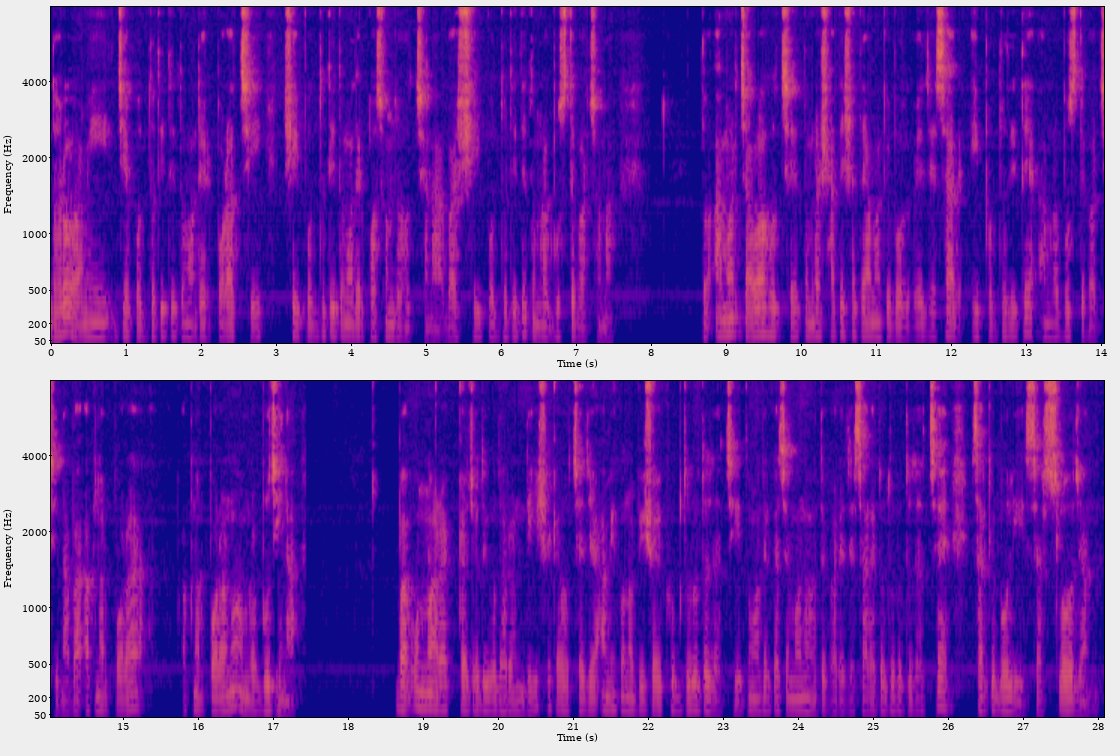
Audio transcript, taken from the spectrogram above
ধরো, আমি যে পদ্ধতিতে তোমাদের পড়াচ্ছি, সেই পদ্ধতি তোমাদের পছন্দ হচ্ছে না বা সেই পদ্ধতিতে তোমরা বুঝতে পারছ না। তো আমার চাওয়া হচ্ছে, তোমরা সাথে সাথে আমাকে বলবে যে, স্যার, এই পদ্ধতিতে আমরা বুঝতে পারছি না বা আপনার পড়া, আপনার পড়ানো আমরা বুঝি না। বা অন্য আর একটা যদি উদাহরণ দিই, সেটা হচ্ছে যে, আমি কোনো বিষয়ে খুব দ্রুত যাচ্ছি। তোমাদের কাছে মনে হতে পারে যে, স্যার, এত দ্রুত যাচ্ছে? স্যারকে বলি, স্যার, স্লো যান।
